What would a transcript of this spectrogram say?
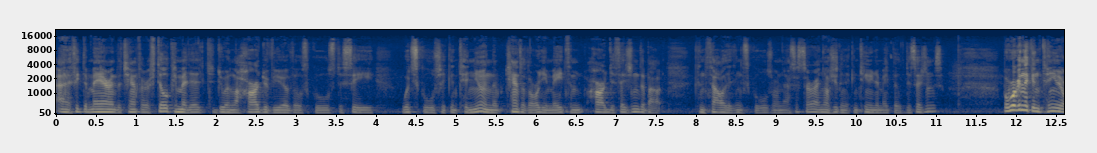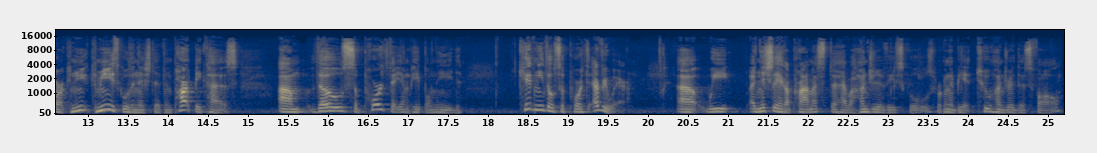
and I think the mayor and the chancellor are still committed to doing a hard review of those schools to see which schools should continue. And the chancellor's already made some hard decisions about consolidating schools where necessary. I know she's going to continue to make those decisions. But we're going to continue our community schools initiative in part because um, those supports that young people need, kids need those supports everywhere. Uh, we initially had a promise to have 100 of these schools. We're going to be at 200 this fall.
